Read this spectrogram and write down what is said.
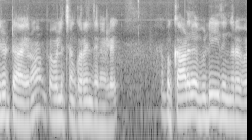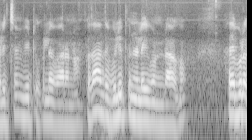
இருட்டாயிரும் இப்போ வெளிச்சம் குறைந்த நிலை. இப்போ காலையில் விடியுதுங்கிற வெளிச்சம் வீட்டுக்குள்ளே வரணும். அப்போ தான் அந்த விழிப்பு நிலை உண்டாகும். அதே போல்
